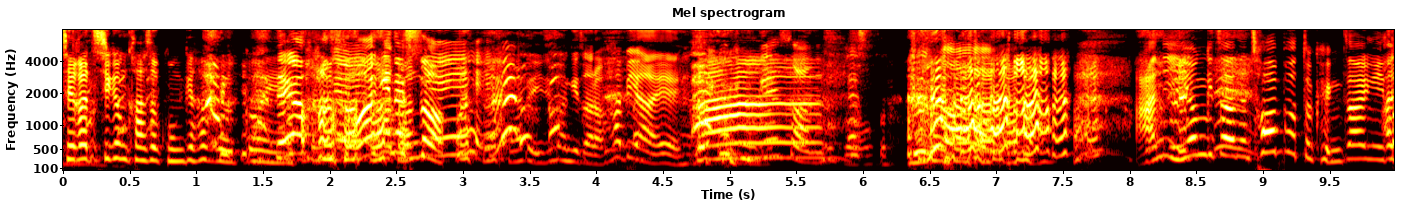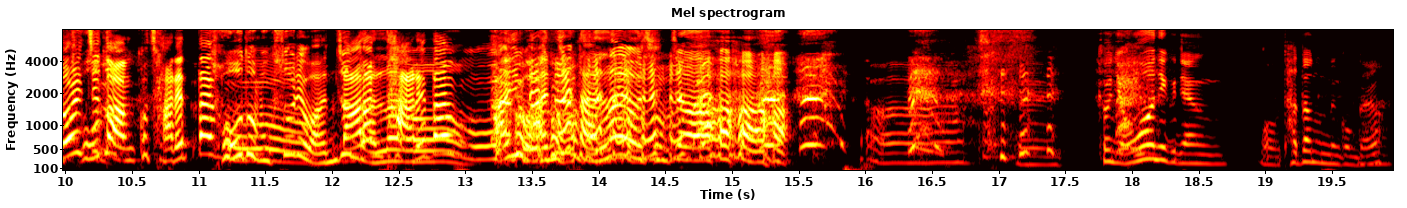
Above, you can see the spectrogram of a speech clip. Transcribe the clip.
제가 지금 가서 공개하고 올 거예요. 내가 봤어. 확인했어. 근데 이지상 기자랑 합의하에 공개했어 안 했어? 아니 이현 기자는 처음부터 굉장히 아, 떨지도 저도- 않고 잘했다고. 저도 목소리 완전 나랑 달라요. 다르다고. 아니 완전 달라요 진짜. 아, 네. 그건 영원히 그냥 어, 닫아놓는 건가요?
